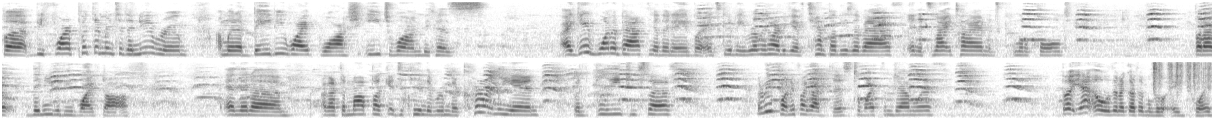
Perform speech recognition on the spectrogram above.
But before I put them into the new room, I'm going to baby wipe wash each one because I gave one a bath the other day, but it's going to be really hard to give 10 puppies a bath, and it's nighttime, it's a little cold. But I, they need to be wiped off. And then um, I got the mop bucket to clean the room they're currently in with bleach and stuff. It'd be fun if I got this to wipe them down with. But yeah, oh, then I got them a little egg toy.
